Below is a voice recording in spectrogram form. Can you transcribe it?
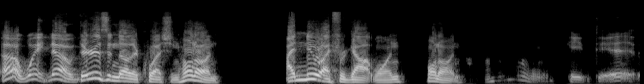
Oh wait, no, there is another question. Hold on. I knew I forgot one. Hold on. Oh, he did.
